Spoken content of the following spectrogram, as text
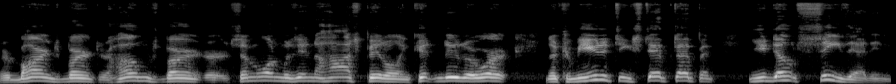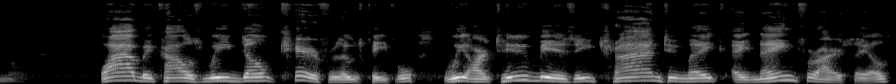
their barns burnt, their homes burnt, or someone was in the hospital and couldn't do their work. The community stepped up, and you don't see that anymore. Why? Because we don't care for those people. We are too busy trying to make a name for ourselves,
